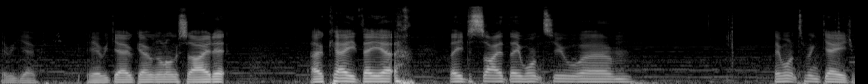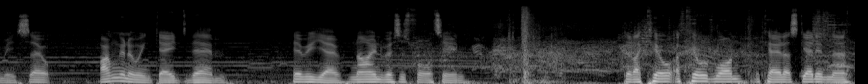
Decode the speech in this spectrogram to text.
Here we go. Here we go, going alongside it. Okay, they uh, they decide they want to um, they want to engage me, so I'm going to engage them. Here we go, nine versus fourteen. Did I kill? I killed one. Okay, let's get in there.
